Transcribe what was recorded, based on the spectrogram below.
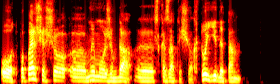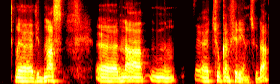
От, по-перше, що е, ми можемо да, е, сказати, що хто їде там е, від нас е, на е, цю конференцію. Да?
